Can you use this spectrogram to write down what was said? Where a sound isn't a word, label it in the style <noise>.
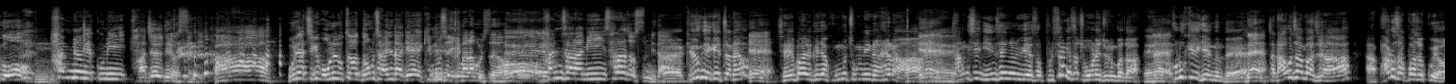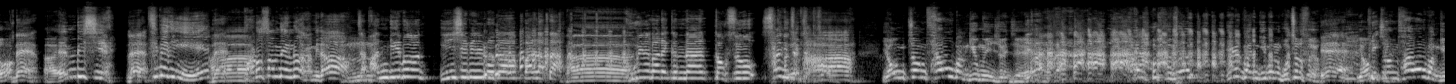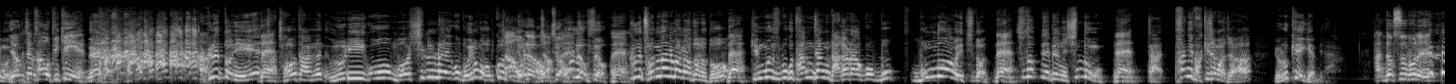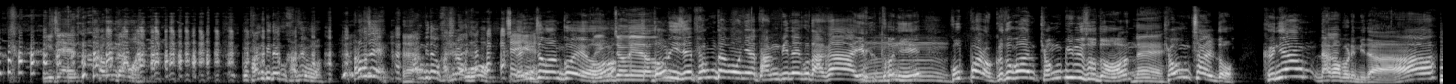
그리고 한 명의 꿈이 좌절되었으니 아, 우리가 지금 오늘부터 너무 잔인하게 김문수 얘기만 하고 있어요. 네. 한 사람이 사라졌습니다. 네, 계속 얘기했잖아요. 예. 제발 그냥 국무총리나 해라. 예. 당신 인생을 위해서 불쌍해서 조언해 주는 거다. 네. 그렇게 얘기했는데 네. 자, 나오자마자 아, 바로 자빠졌고요. 네. 아, MBC의 네. 티베딩이 바로 썸네일로 나갑니다. 자, 반기문 20일보다 빨랐다. 아. 9일 만에 끝난 덕수 상임점 작성. 아, 0.45 반기문이죠 이제. 한국은 1 반기문을 못 쳤어요. 예. 0.45 반기문. 0.45 PKN. 아, 그랬더니 자, 저 당은 의리고 뭐 신뢰고 뭐 이런 거 없거든요. 아, 원래 없죠. 원래 없어요. 네. 그 전날만 하더라도 네. 김문수 보고 당장 나가라고 목, 목 놓아 외치던 네. 수석 대변인 신동욱. 네. 자, 판이 바뀌자마자 이렇게 얘기합니다. 한덕수 후보는 이제 평강원. 그 당비 대고 가세요. <laughs> 할아버지! 당비 대고 가시라고. 예, 예. 냉정한 거예요. 냉정해요. 자, 너는 이제 평당원이야 당비 내고 나가. 이랬더니 곧바로 그동안 경비를 쏘던 네. 경찰도 그냥 나가버립니다.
